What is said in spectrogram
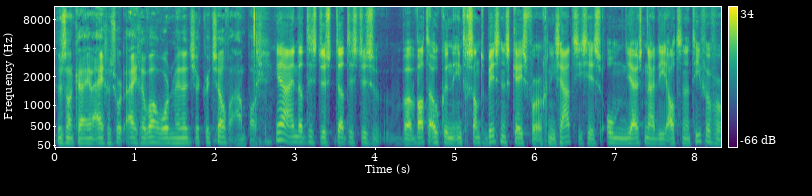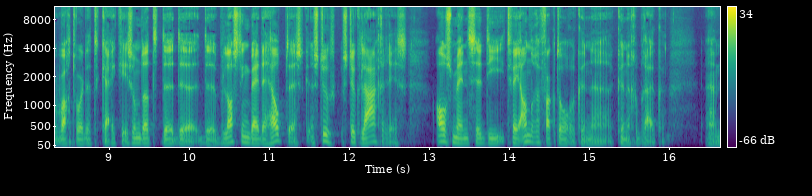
Dus dan krijg je een eigen soort eigen wachtwoordmanager. Kun je het zelf aanpassen. Ja, en dat is dus, dat is dus wa- wat ook een interessante business case voor organisaties is om juist naar die alternatieven voor wachtwoorden te kijken. Is omdat de, de, de belasting bij de helpdesk een stuk, stuk lager is als mensen die twee andere factoren kunnen, kunnen gebruiken. Ehm,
